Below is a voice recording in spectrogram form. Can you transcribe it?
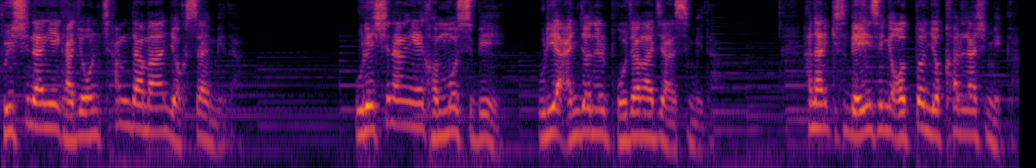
불신앙이 가져온 참담한 역사입니다. 우리의 신앙의 겉모습이 우리의 안전을 보장하지 않습니다. 하나님께서 내 인생에 어떤 역할을 하십니까?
